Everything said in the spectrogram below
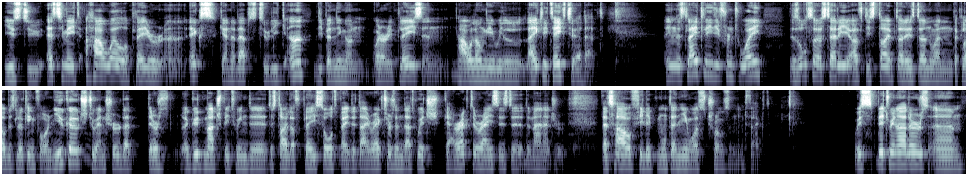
used to estimate how well a player uh, X can adapt to Ligue 1, depending on where he plays and how long he will likely take to adapt. In a slightly different way, there's also a study of this type that is done when the club is looking for a new coach to ensure that there's a good match between the, the style of play sought by the directors and that which characterizes the, the manager. That's how Philippe Montanier was chosen, in fact. With, between others, um,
